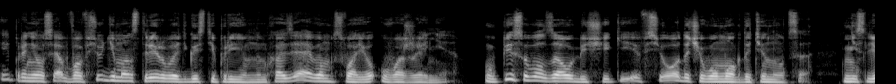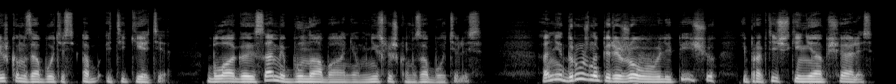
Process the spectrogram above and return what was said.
и принялся вовсю демонстрировать гостеприимным хозяевам свое уважение. Уписывал за обе щеки все, до чего мог дотянуться, не слишком заботясь об этикете, благо и сами Бунаба о нем не слишком заботились. Они дружно пережевывали пищу и практически не общались,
